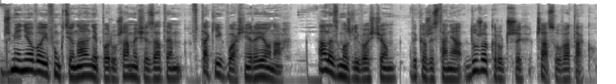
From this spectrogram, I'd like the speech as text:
Brzmieniowo i funkcjonalnie poruszamy się zatem w takich właśnie rejonach, ale z możliwością wykorzystania dużo krótszych czasów ataku.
